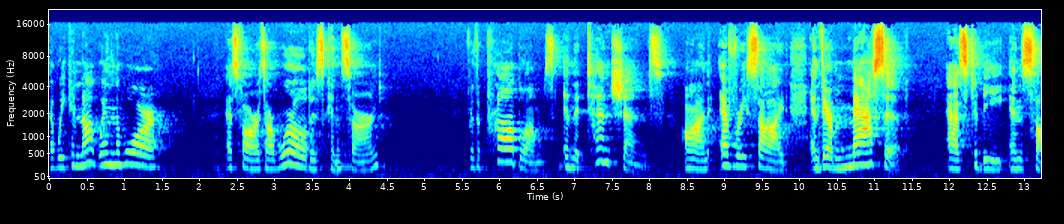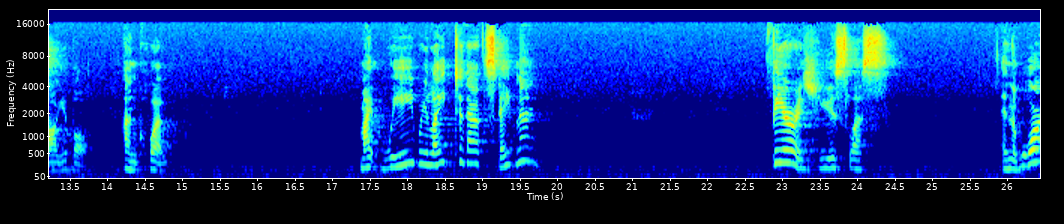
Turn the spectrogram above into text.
that we cannot win the war as far as our world is concerned, for the problems and the tensions are on every side, and they're massive as to be insoluble. Unquote. Might we relate to that statement? Fear is useless. And the war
